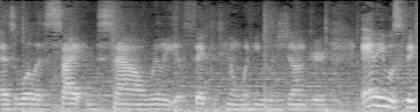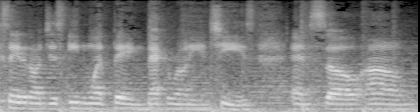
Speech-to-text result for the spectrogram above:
as well as sight and sound really affected him when he was younger. And he was fixated on just eating one thing, macaroni and cheese. And so um,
